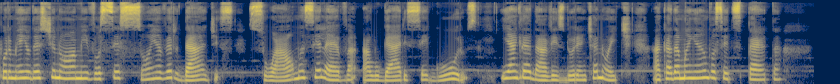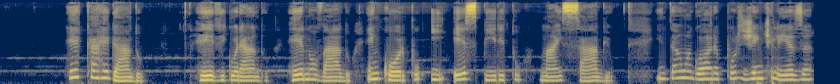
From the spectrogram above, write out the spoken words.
Por meio deste nome, você sonha verdades, sua alma se eleva a lugares seguros e agradáveis durante a noite. A cada manhã você desperta recarregado, revigorado, renovado em corpo e espírito mais sábio. Então, agora, por gentileza,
